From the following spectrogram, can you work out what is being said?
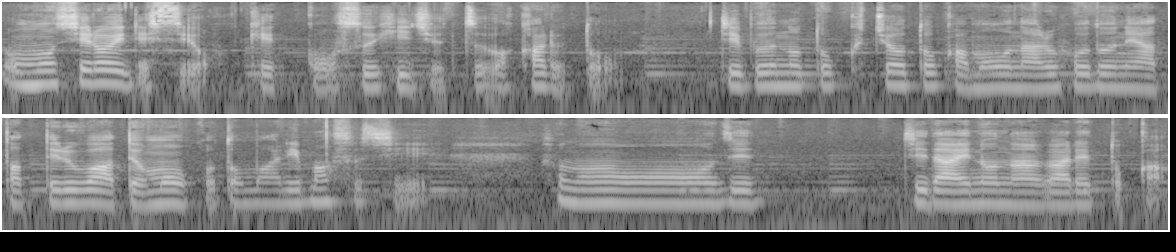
面白いですよ結構数秘術わかると自分の特徴とかもなるほどね当たってるわって思うこともありますしその時代の流れとか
